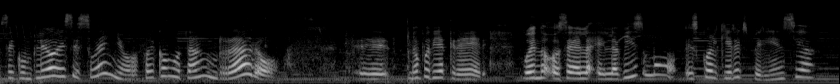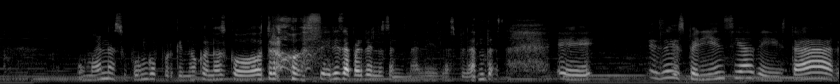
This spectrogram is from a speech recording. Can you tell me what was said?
se cumplió ese sueño, fue como tan raro. Eh, no podía creer. Bueno, o sea, el, abismo es cualquier experiencia humana, supongo, porque no conozco otros seres aparte de los animales, las plantas. Eh, es la experiencia de estar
